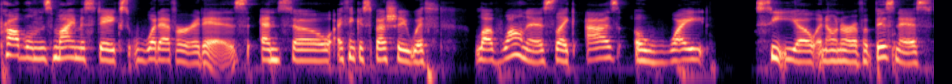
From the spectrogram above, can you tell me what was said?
problems, my mistakes, whatever it is. And so I think, especially with Love Wellness, like as a white CEO and owner of a business,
